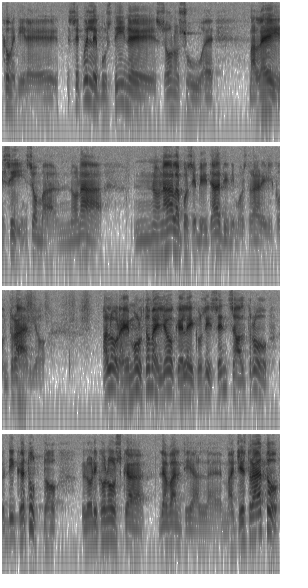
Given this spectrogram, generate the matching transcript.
come dire, se quelle bustine sono sue, ma lei sì, insomma, non ha, non ha la possibilità di dimostrare il contrario. Allora è molto meglio che lei così senz'altro dica tutto, lo riconosca davanti al magistrato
